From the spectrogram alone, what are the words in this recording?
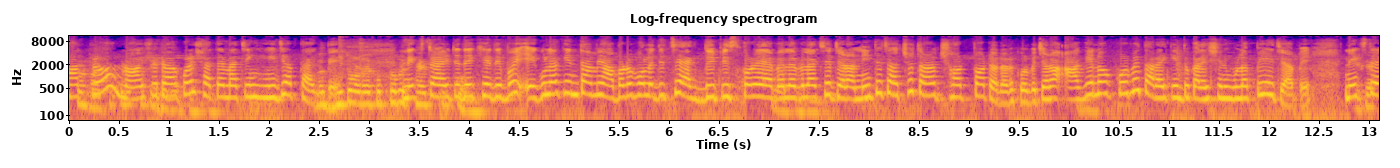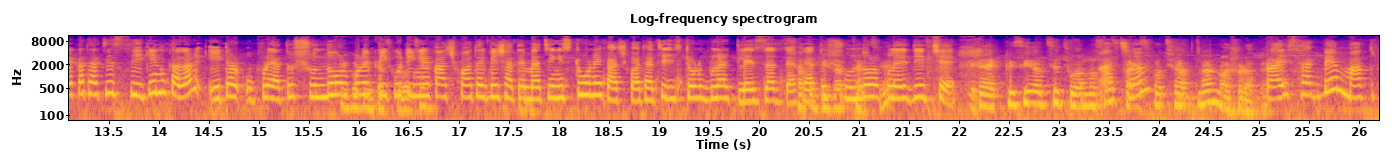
মাত্র মাত্র নয়শো টাকা করে সাথে ম্যাচিং হিজাব থাকবে। নেক্সট আইটে দেখিয়ে দেবো। এগুলা কিন্তু আমি আবারও বলে দিচ্ছি এক দুই পিস করে অ্যাভেলেবেল আছে। যারা নিতে চাচ্ছ তারা ঝটপট অর্ডার করবে। যারা আগে নক করবে তারাই কিন্তু কালেকশনগুলো পেয়ে যাবে। নেক্সট একটা থাকছে সিকিন কালার এটার উপরে এত সুন্দর করা পিকুটিং এর কাজ করা থাকবে সাথে ম্যাচিং স্টোনের কাজ করা থাকছে। স্টোনগুলার গ্লেজার দেখো এত সুন্দর। গ্লেজ দিচ্ছে। এটা এক পিসই আছে চুয়ান্ন সাইজ আচ্ছা। প্রাইস হচ্ছে আপনার নয়শো টাকা। প্রাইস থাকবে মাত্র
